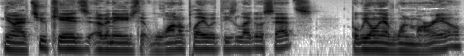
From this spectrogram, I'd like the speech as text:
you know I have two kids of an age that want to play with these Lego sets, but we only have one Mario.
